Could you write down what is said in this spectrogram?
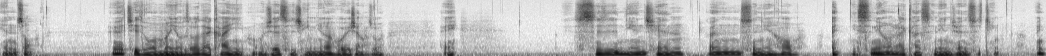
严重。因为其实我们有时候在看某些事情，你会回想说，哎。十年前跟十年后，哎，你十年后来看十年前的事情，哎，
